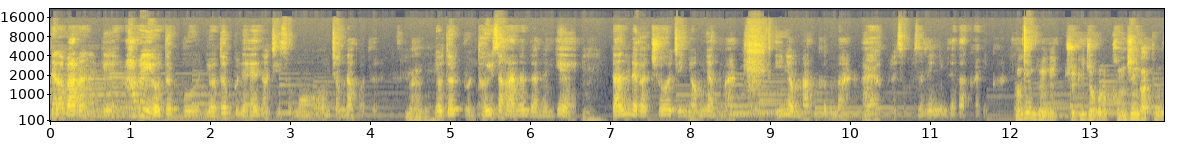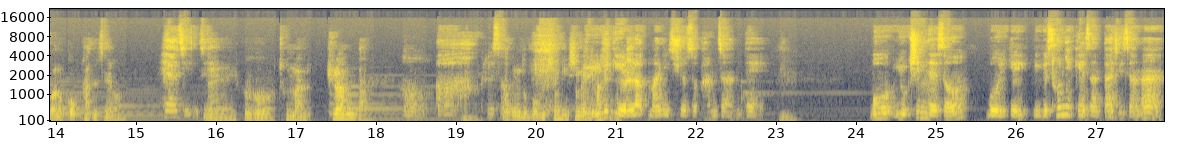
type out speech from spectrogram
내가 말하는 게 하루에 여덟 분, 여덟 분의 에너지 소모 엄청나거든. 네네. 여덟 분 더 이상 안 한다는 게 음. 나는 내가 주어진 역량만, 인연만큼만. 아유, 그래서 그 선생님 생각하니까 선생님도 이제 주기적으로 검진 같은 거는 꼭 받으세요. 해야지, 이제. 네, 그거 정말 필요합니다. 어, 아, 그래서 선생님도 몸 챙기시면 이렇게 연락 많이 주셔서 감사한데, 음. 뭐 욕심내서, 뭐 이게, 이게 손익 계산 따지잖아.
